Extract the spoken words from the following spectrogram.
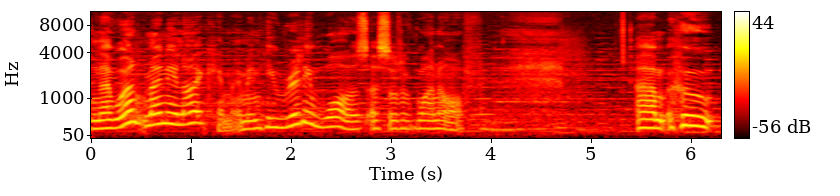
There weren't many like him. I mean, he really was a sort of one off um, who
